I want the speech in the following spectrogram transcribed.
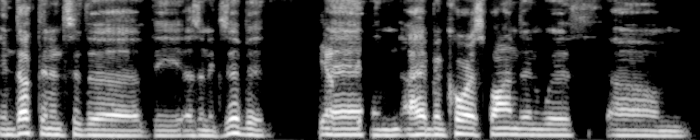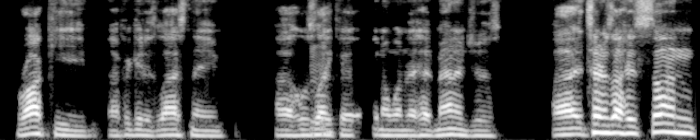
inducted into the the as an exhibit Yep. And I have been corresponding with um, Rocky, I forget his last name, uh, who's mm-hmm. like a you know one of the head managers. Uh, it turns out his son,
